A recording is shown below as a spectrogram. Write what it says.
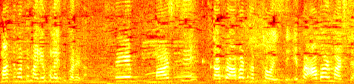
মারতে মারতে মারিয়ে ফেলাইতে পারে না। মারছে, তারপর আবার ভাত খাওয়াইছে, এরপর আবার মারছে।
